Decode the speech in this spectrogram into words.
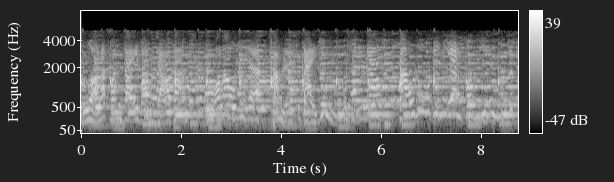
银，撤了船再往下翻，我老爷上任时带银不是粮，到如今连俸银只剩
